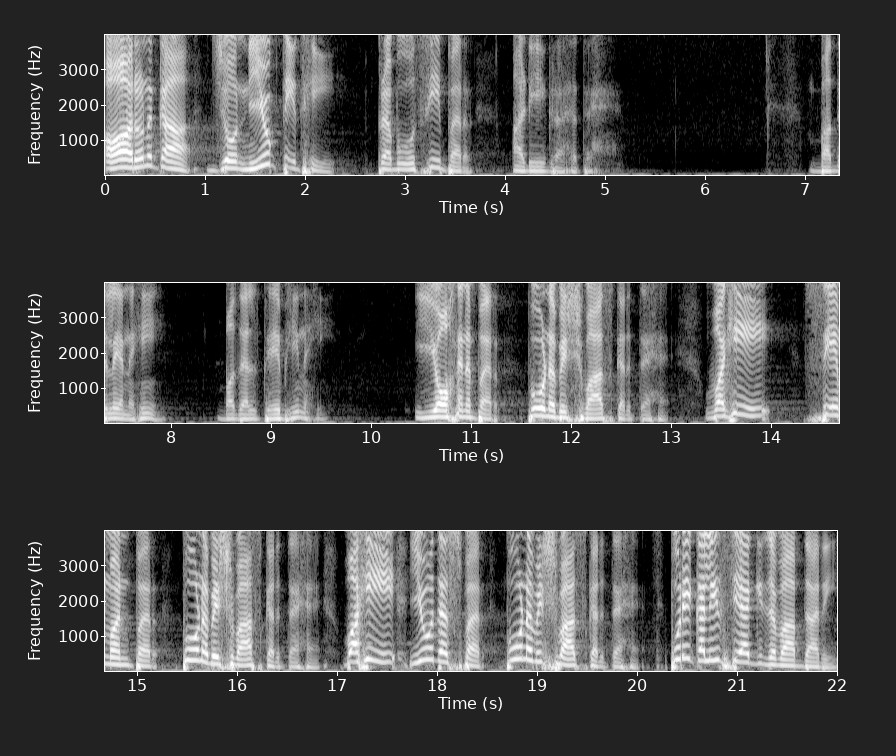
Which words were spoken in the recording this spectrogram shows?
और उनका जो नियुक्ति थी, प्रभु उसी पर अड़ीग रहते हैं। बदले नहीं, बदलते भी नहीं। योहन पर पूर्ण विश्वास करते हैं। वही सेमन पर पूर्ण विश्वास करते हैं। वही यूदस पर पूर्ण विश्वास करते हैं। पूरी कलिसिया की जवाबदारी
